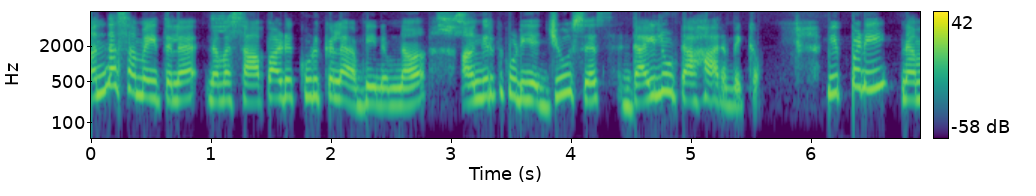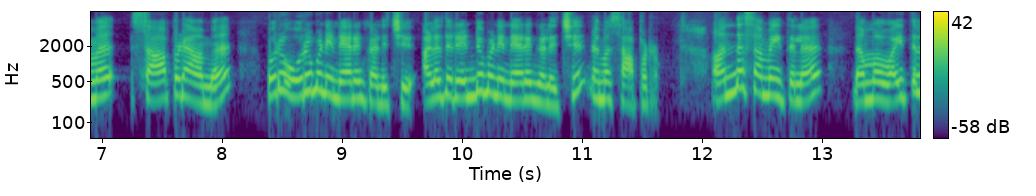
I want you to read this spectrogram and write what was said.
அந்த சமயத்துல நம்ம சாப்பாடு கொடுக்கல அப்படின்னம்னா அங்க இருக்கக்கூடிய ஜூசஸ் டைலூட் ஆக ஆரம்பிக்கும். இப்படி நம்ம சாப்பிடாம ஒரு ஒரு மணி நேரம் கழிச்சு அல்லது ரெண்டு மணி நேரம் கழிச்சு நம்ம சாப்பிடுறோம். அந்த சமயத்துல நம்ம வயித்துல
